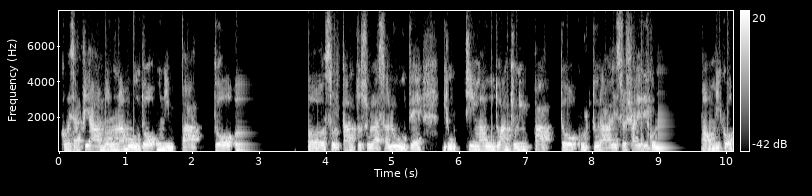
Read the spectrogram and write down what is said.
come sappiamo non ha avuto un impatto soltanto sulla salute di tutti, ma ha avuto anche un impatto culturale, sociale ed economico.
